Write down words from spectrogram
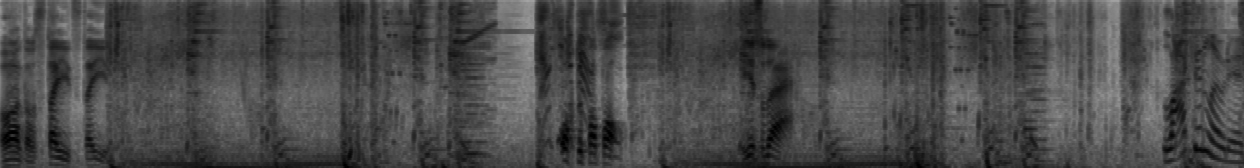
Он там стоит, стоит. Ох ты попал. Иди сюда. Locked and loaded.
